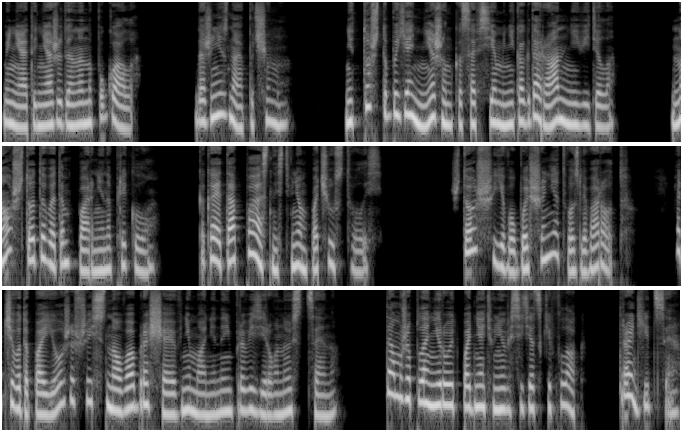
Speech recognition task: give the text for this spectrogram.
Меня это неожиданно напугало. Даже не знаю почему. Не то чтобы я неженка совсем и никогда ран не видела. Но что-то в этом парне напрягло. Какая-то опасность в нем почувствовалась. Что ж, его больше нет возле ворот. Отчего-то поежившись, снова обращаю внимание на импровизированную сцену. Там уже планируют поднять университетский флаг. Традиция.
